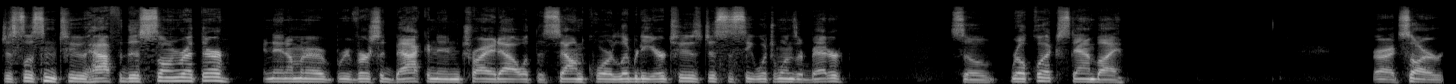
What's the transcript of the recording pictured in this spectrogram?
Just listen to half of this song right there, and then I'm going to reverse it back and then try it out with the Soundcore Liberty Air 2s just to see which ones are better. So, real quick, stand by. Alright, sorry,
